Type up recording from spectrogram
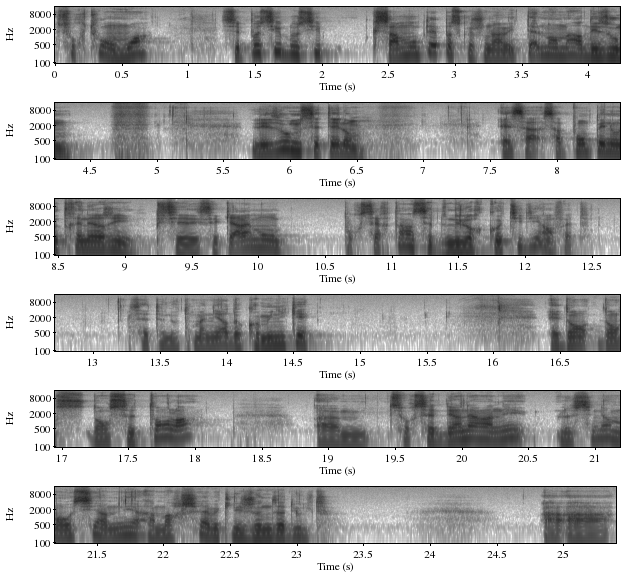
surtout en moi. C'est possible aussi que ça montait parce que j'en avais tellement marre des zooms. Les zooms, c'était long. Et ça, ça pompait notre énergie. C'est carrément, pour certains, c'est devenu leur quotidien en fait. C'était notre manière de communiquer. Et dans, dans, dans ce temps-là, euh, sur cette dernière année, le Seigneur m'a aussi amené à marcher avec les jeunes adultes, à,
